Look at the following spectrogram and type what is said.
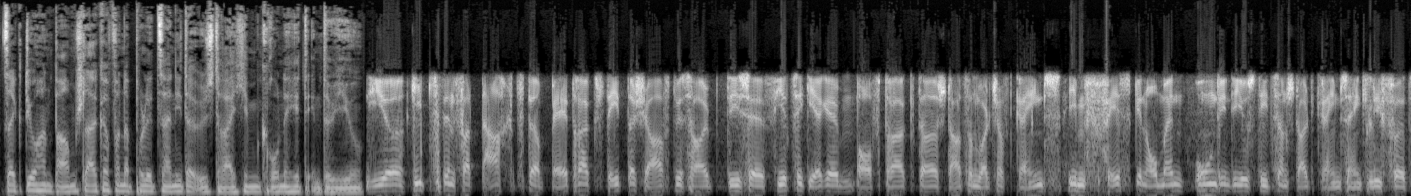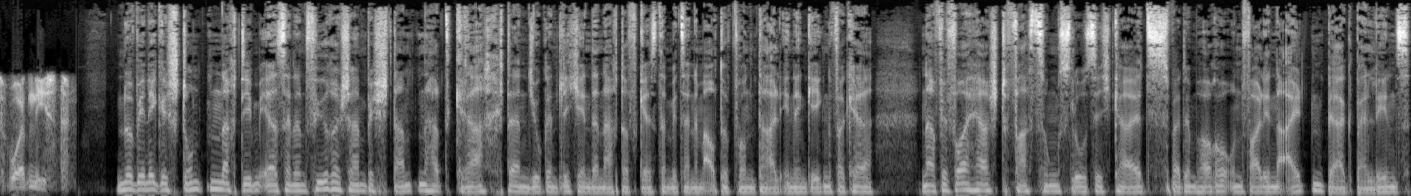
sagt Johann Baumschlager von der Polizei Niederösterreich im Krone-Hit-Interview. Hier gibt es den Verdacht der Beitragstäterschaft, weshalb diese 40-jährige Auftrag der Staatsanwaltschaft Krems eben festgenommen und in die Justizanstalt Krems eingeliefert worden ist. Nur wenige Stunden nachdem er seinen Führerschein bestanden hat, kracht ein Jugendlicher in der Nacht auf gestern mit seinem Auto frontal in den Gegenverkehr. Nach wie vor herrscht Fassungslosigkeit. Bei dem Horrorunfall in Altenberg bei Linz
